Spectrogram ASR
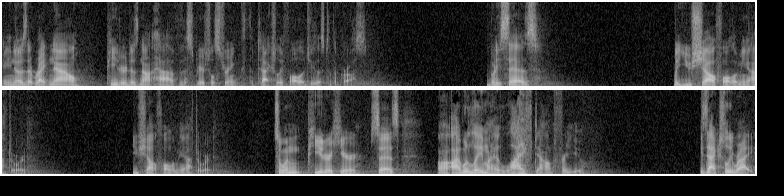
And he knows that right now, Peter does not have the spiritual strength to actually follow Jesus to the cross. But he says, But you shall follow me afterward. You shall follow me afterward. So when Peter here says, uh, I would lay my life down for you, he's actually right.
